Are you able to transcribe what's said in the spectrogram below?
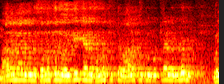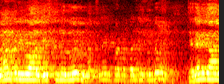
మాలమాదిగుల సమస్యలు వర్గీకరణ సమస్య వాళ్ళ కోసం ఉన్నారు కులాంతర వివాహాలు చేసుకున్న వాళ్ళు ఉన్నారు నక్సలైట్ పాటలు పనిచేస్తున్నారు తెలంగాణ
